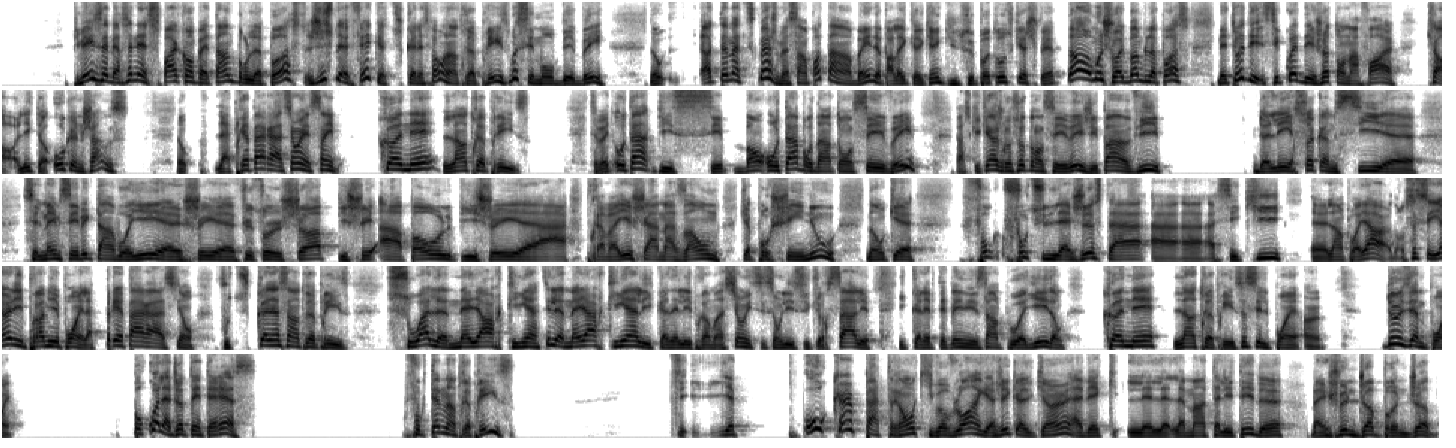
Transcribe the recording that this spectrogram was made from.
Puis même si la personne est super compétente pour le poste, juste le fait que tu ne connaisses pas mon entreprise, moi, c'est mon bébé. Donc, automatiquement, je me sens pas tant bien de parler avec quelqu'un qui ne sait pas trop ce que je fais. Non, moi, je suis être bon pour le poste. Mais toi, c'est quoi déjà ton affaire? Car tu n'as aucune chance. Donc, la préparation est simple. Connais l'entreprise. Ça va être autant, puis c'est bon autant pour dans ton CV, parce que quand je reçois ton CV, j'ai pas envie de lire ça comme si euh, c'est le même CV que tu as envoyé euh, chez euh, Future Shop, puis chez Apple, puis chez travailler chez Amazon que pour chez nous. Donc, faut, faut que tu l'ajustes à, à, c'est qui l'employeur. Donc, ça, c'est un des premiers points, la préparation. faut que tu connaisses l'entreprise. Sois le meilleur client. Tu sais, le meilleur client, il connaît les promotions, ici sont les succursales, il connaît peut-être bien les employés. Donc, connais l'entreprise. Ça, c'est le point 1. Deuxième point. Pourquoi la job t'intéresse? faut que tu aimes l'entreprise. Il n'y a aucun patron qui va vouloir engager quelqu'un avec la, mentalité de ben, je veux une job pour une job.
